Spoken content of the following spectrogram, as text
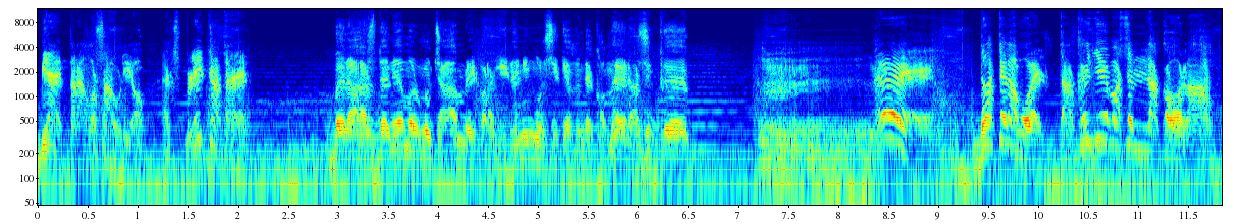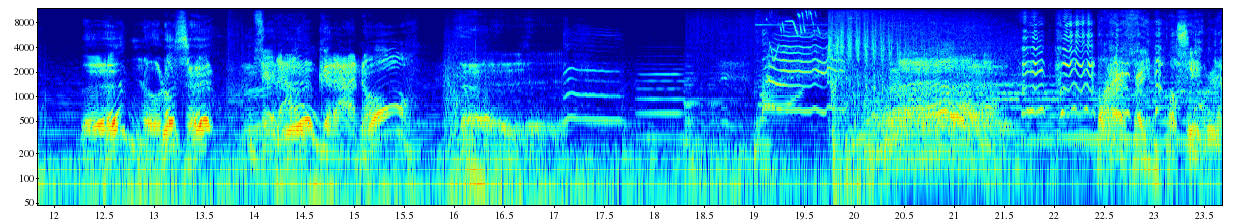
Bien, Dragosaurio, explícate. Verás, teníamos mucha hambre y por aquí no hay ningún sitio donde comer, así que... ¡Eh! ¡Date la vuelta! ¿Qué llevas en la cola? ¿Eh? No lo sé. ¿Será un grano? Parece imposible,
